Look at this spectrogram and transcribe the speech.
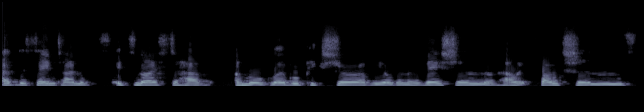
at the same time, it's, it's nice to have a more global picture of the organization, of how it functions,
